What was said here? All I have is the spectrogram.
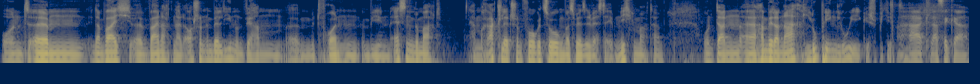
Und ähm, dann war ich äh, Weihnachten halt auch schon in Berlin und wir haben äh, mit Freunden irgendwie ein Essen gemacht, haben Raclette schon vorgezogen, was wir Silvester eben nicht gemacht haben. Und dann äh, haben wir danach Looping Louis gespielt. Ah, Klassiker.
